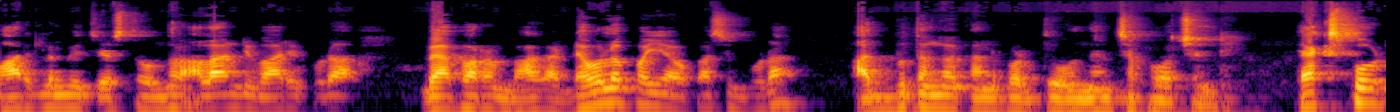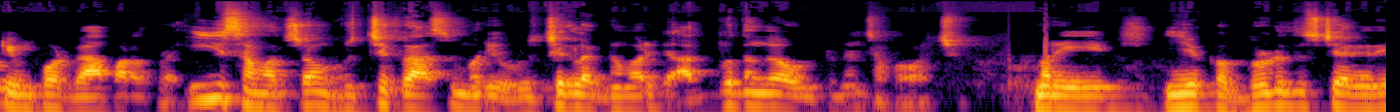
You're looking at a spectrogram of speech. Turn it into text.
భార్యల మీద చేస్తూ ఉంటారు అలాంటి వారికి కూడా వ్యాపారం బాగా డెవలప్ అయ్యే అవకాశం కూడా అద్భుతంగా కనపడుతూ ఉందని చెప్పవచ్చండి. ఎక్స్పోర్ట్ ఇంపోర్ట్ వ్యాపారం కూడా ఈ సంవత్సరం వృశ్చిక రాశి మరియు వృశ్చిక లగ్నం వారికి అద్భుతంగా ఉంటుందని చెప్పవచ్చు. మరి ఈ యొక్క గురుడు దృష్టి అనేది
